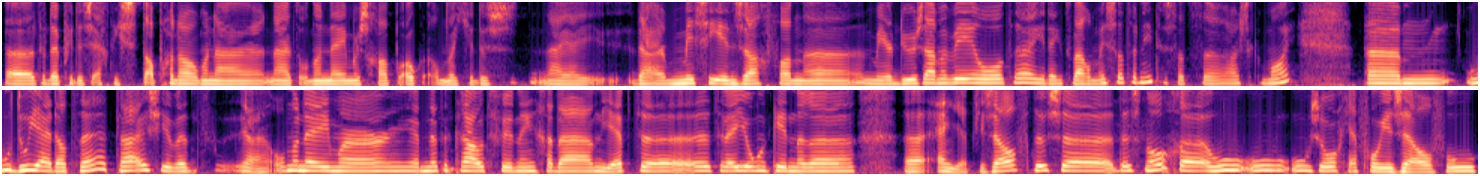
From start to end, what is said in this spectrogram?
Eh, toen heb je dus echt die stap genomen naar, naar het ondernemerschap. Ook omdat je dus, nou ja, daar missie in zag van eh, een meer duurzame wereld. Hè. Je denkt, waarom is dat er niet? Dus dat is eh, hartstikke mooi. Ehm, hoe doe jij dat hè, thuis? Je bent ja, ondernemer, je hebt net een crowdfunding gedaan, je hebt eh, twee jonge kinderen eh, en je hebt jezelf dus, eh, dus nog. Eh, hoe, hoe, hoe zorg jij voor jezelf? Hoe,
